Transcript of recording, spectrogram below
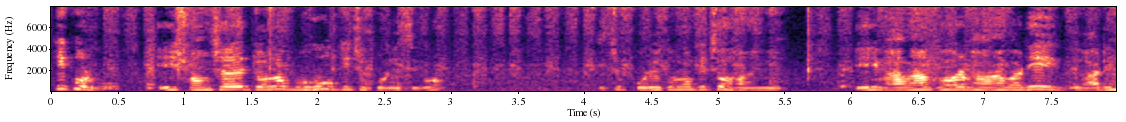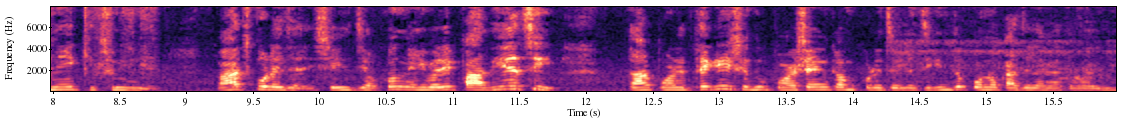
কি করব? এই সংসারের জন্য বহু কিছু করেছি গো। কিছু করে কোনো কিছু হয়নি। এই ভাঙা ঘর, ভাঙা বাড়ি গাড়ি নেই, কিছুই নেই। কাজ করে যাই, সেই যখন এই বাড়ি পা দিয়েছি তারপরের থেকেই শুধু পয়সা ইনকাম করে চলেছি, কিন্তু কোনো কাজে লাগাতে পারিনি।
